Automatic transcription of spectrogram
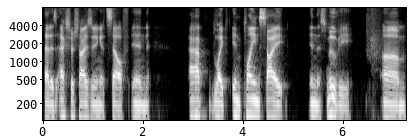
that is exercising itself in app like in plain sight in this movie um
